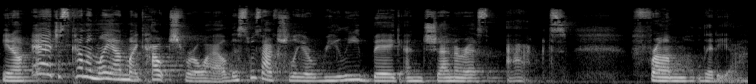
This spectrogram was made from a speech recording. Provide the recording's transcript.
you know, eh, just come and lay on my couch for a while. This was actually a really big and generous act from Lydia.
